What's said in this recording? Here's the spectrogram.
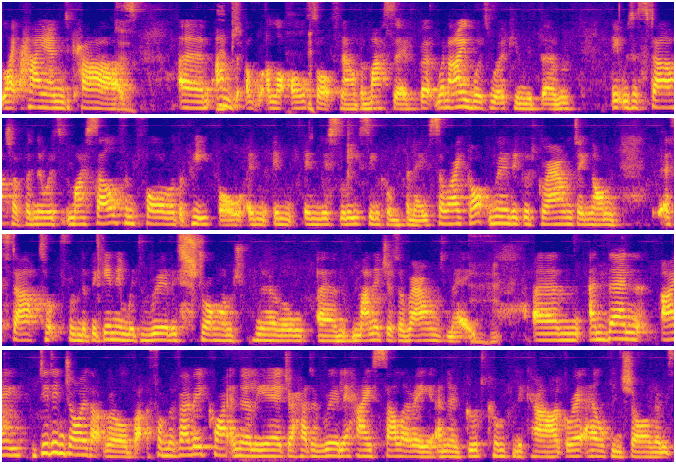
like high end cars um, and a, a lot, all sorts now. They're massive. But when I was working with them, it was a startup, and there was myself and four other people in, in, in this leasing company. So I got really good grounding on a startup from the beginning with really strong entrepreneurial um, managers around me. Um, and then I did enjoy that role, but from a very quite an early age, I had a really high salary and a good company car, great health insurance.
